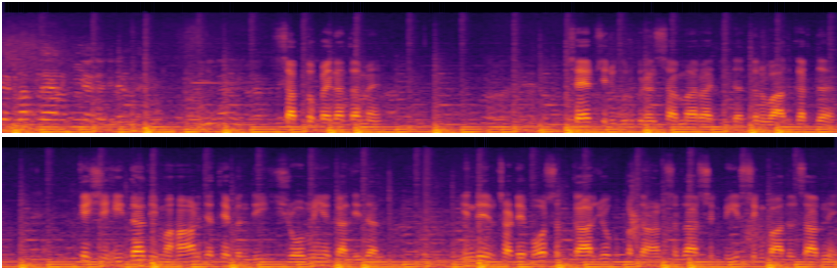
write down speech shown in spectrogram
ਕੀ ਹੈਗਾ ਜ਼ਿਲ੍ਹੇ ਨੂੰ ਸਭ ਤੋਂ ਪਹਿਲਾਂ ਤਾਂ ਮੈਂ ਸਾਹਿਬ ਸ੍ਰੀ ਗੁਰੂ ਗ੍ਰੰਥ ਸਾਹਿਬ ਮਹਾਰਾਜ ਜੀ ਦਾ ਧੰਨਵਾਦ ਕਰਦਾ ਕਿ ਸ਼ਹੀਦਾਂ ਦੀ ਮਹਾਨ ਜਥੇਬੰਦੀ ਸ਼੍ਰੋਮਣੀ ਅਕਾਲੀ ਦਲ ਇਹਦੇ ਸਾਡੇ ਬਹੁਤ ਸਤਿਕਾਰਯੋਗ ਪ੍ਰਧਾਨ ਸਰਦਾਰ ਸੁਖਬੀਰ ਸਿੰਘ ਬਾਦਲ ਸਾਹਿਬ ਨੇ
